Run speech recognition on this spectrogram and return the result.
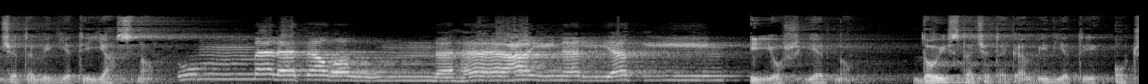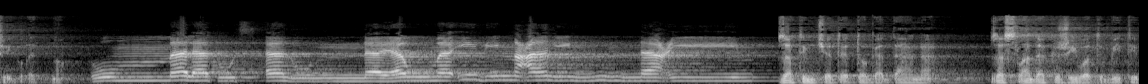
ćete vidjeti jasno. La I još jedno, doista ćete ga vidjeti očigledno. ثم لتسألن يومئذ عن النعيم Zatim ćete toga dana za sladak život biti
